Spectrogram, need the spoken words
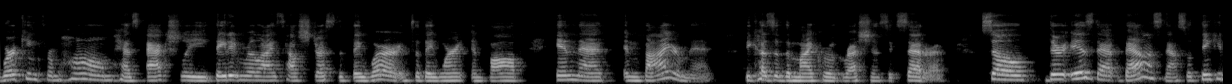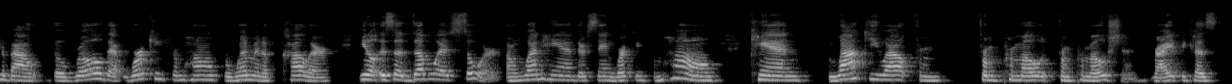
working from home has actually they didn't realize how stressed that they were until they weren't involved in that environment because of the microaggressions et cetera. So there is that balance now. So thinking about the role that working from home for women of color you know it's a double-edged sword. On one hand they're saying working from home can lock you out from from promote from promotion right? Because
